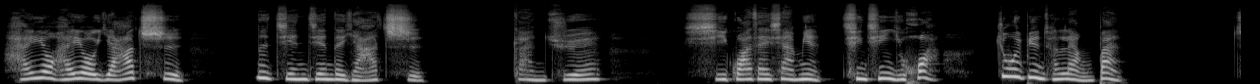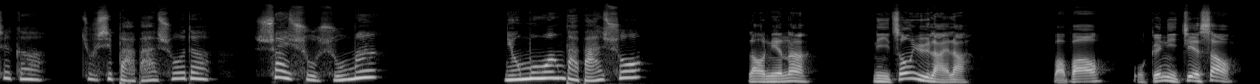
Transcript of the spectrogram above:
还有还有牙齿，那尖尖的牙齿，感觉西瓜在下面轻轻一划就会变成两半。这个就是爸爸说的帅叔叔吗？牛魔王爸爸说：“老年呐。”你终于来了，宝宝，我给你介绍，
